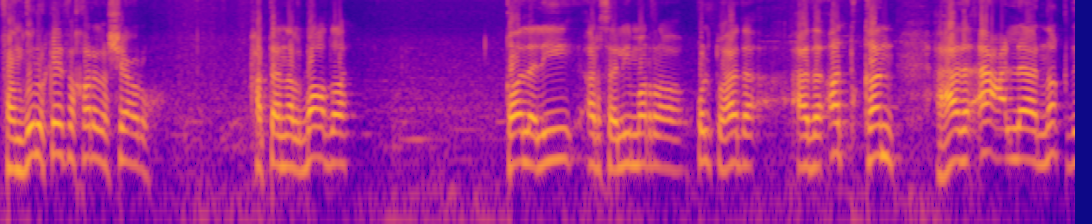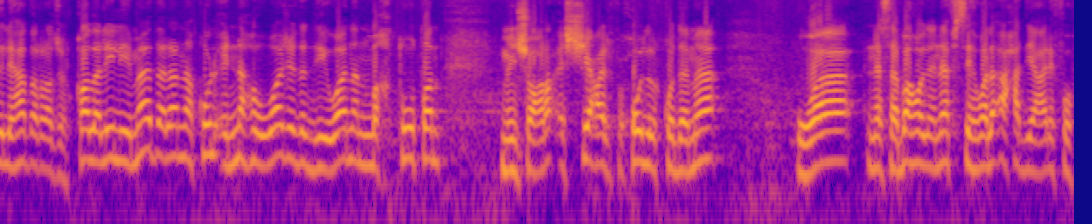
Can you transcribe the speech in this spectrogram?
فانظروا كيف خرج شعره. حتى أن البعض قال لي أرسل لي مرة قلت هذا هذا أتقن هذا أعلى نقد لهذا الرجل. قال لي لماذا لا نقول إنه وجد ديوانا مخطوطا من شعراء الشيعة الفحول القدماء ونسبه لنفسه ولا أحد يعرفه؟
